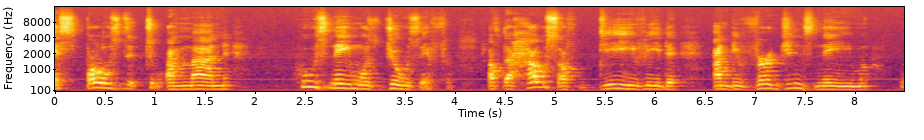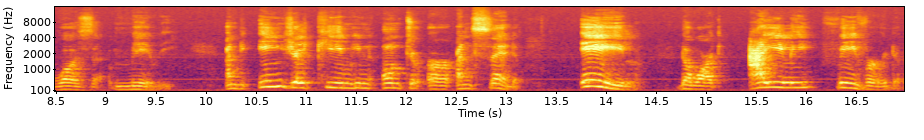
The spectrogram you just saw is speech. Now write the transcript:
espoused to a man whose name was Joseph, of the house of David, and the virgin's name was Mary. And the angel came in unto her and said, Hail, thou art highly favored.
